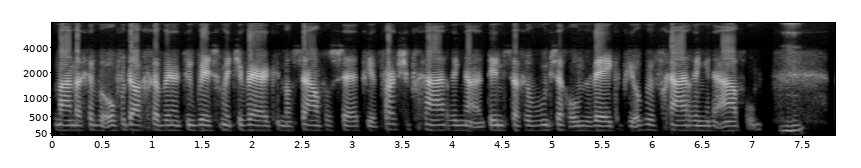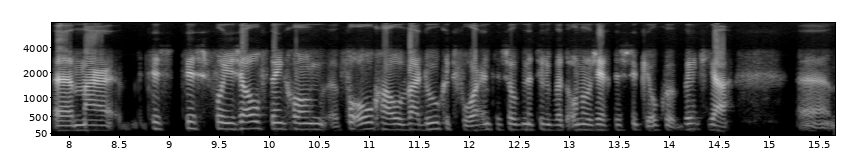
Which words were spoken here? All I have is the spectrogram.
maandag hebben we overdag eh, ben je natuurlijk bezig met je werk en dan s'avonds heb je een fractievergadering. Nou, dinsdag en woensdag om de week heb je ook weer vergadering in de avond. Uh, maar het is, het is voor jezelf, denk gewoon voor ogen houden, waar doe ik het voor? En het is ook natuurlijk wat Onno zegt, een stukje ook een beetje, ja, ehm,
